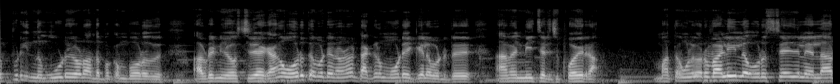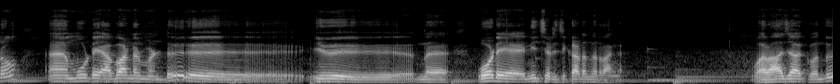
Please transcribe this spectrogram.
எப்படி இந்த மூடையோட அந்த பக்கம் போகிறது அப்படின்னு யோசிச்சுட்டே இருக்காங்க. ஒருத்த மட்டும் என்னன்னா டக்குன்னு மூடையை கீழே விட்டுட்டு அவன் நீச்சடிச்சு போயிடுறான். மற்றவங்களுக்கு ஒரு வழியில் ஒரு ஸ்டேஜில் எல்லாரும் மூட்டையை அபாண்டன்மெண்ட்டு இது இந்த ஓடையை நீச்சடித்து கடந்துடுறாங்க. ராஜாவுக்கு வந்து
